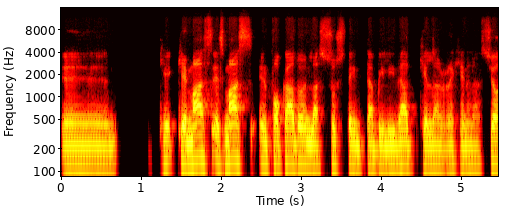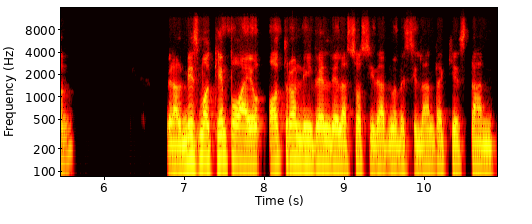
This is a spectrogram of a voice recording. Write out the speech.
eh, que, más es más enfocado en la sustentabilidad que la regeneración. Pero al mismo tiempo hay otro nivel de la sociedad Nueva Zelanda que están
